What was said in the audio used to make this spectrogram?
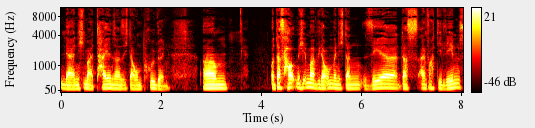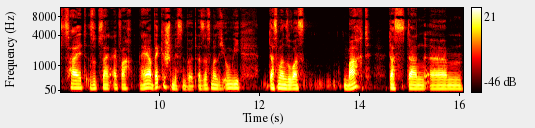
ja, nicht mal teilen, sondern sich darum prügeln. Ähm, und das haut mich immer wieder um, wenn ich dann sehe, dass einfach die Lebenszeit sozusagen einfach, naja, weggeschmissen wird. Also dass man sich irgendwie, dass man sowas macht, dass dann, ähm,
